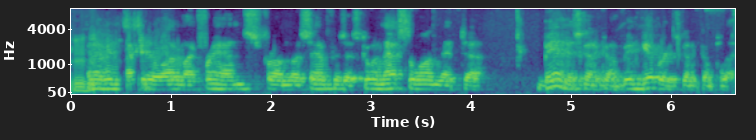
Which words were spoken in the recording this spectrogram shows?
Mhm. And I've invited a lot of my friends from uh, San Francisco, and that's the one that uh, Ben is going to come. Ben Gibbard is going to come play.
